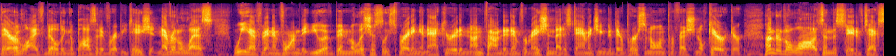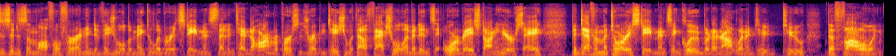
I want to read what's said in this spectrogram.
their life building a positive reputation. Nevertheless, we have been informed that you have been maliciously spreading inaccurate and unfounded information that is damaging to their personal and professional character. Under the laws in the state of Texas, it is unlawful for an individual to make deliberate statements that intend to harm a person's reputation without factual evidence or based on hearsay. The defamatory statements include, but are not limited to, the following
